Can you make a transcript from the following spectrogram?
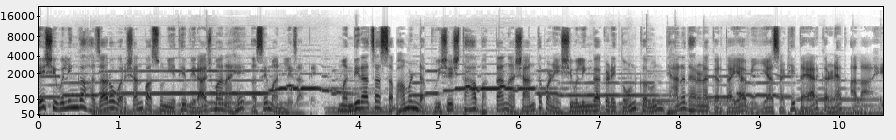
हे शिवलिंग हजारो वर्षांपासून येथे विराजमान आहे असे मानले जाते. मंदिराचा सभामंडप विशेषतः भक्तांना शांतपणे शिवलिंगाकडे तोंड करून ध्यानधारणा करता यावी यासाठी तयार करण्यात आला आहे.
